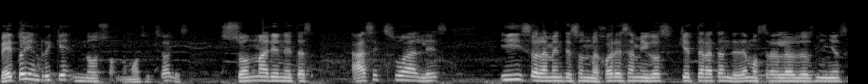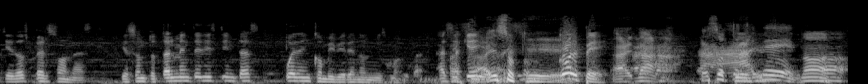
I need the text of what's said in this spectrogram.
Beto y Enrique no son homosexuales, son marionetas asexuales y solamente son mejores amigos que tratan de demostrarle a los niños que dos personas que son totalmente distintas pueden convivir en un mismo lugar. Así, Así que, Ah, eso que. golpe. Ay, no. Eso que. No,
